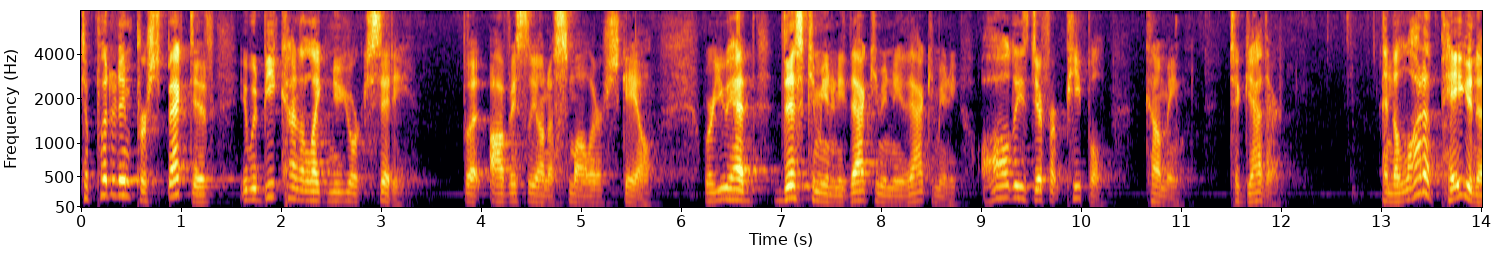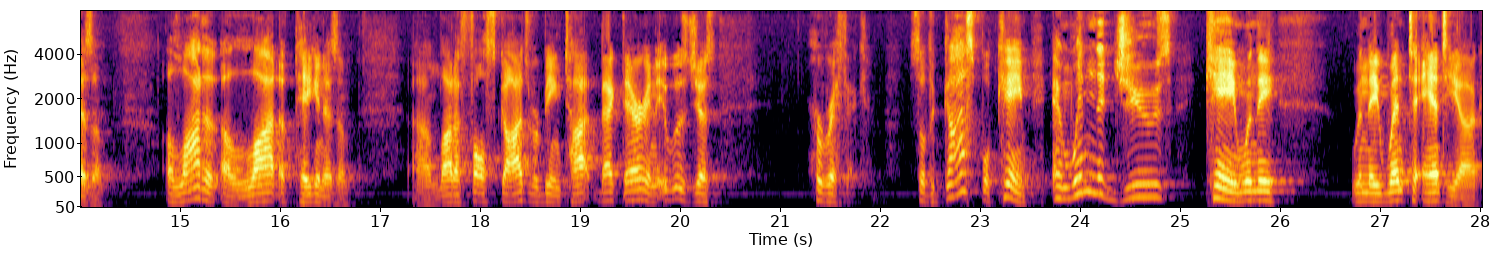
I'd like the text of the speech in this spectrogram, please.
To put it in perspective, it would be kind of like New York City, but obviously on a smaller scale, where you had this community, that community, that community, all these different people coming together. And a lot of paganism, a lot of, a lot of paganism. Um, a lot of false gods were being taught back there, and it was just horrific. So the gospel came, and when the Jews came, when they, when they went to Antioch,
